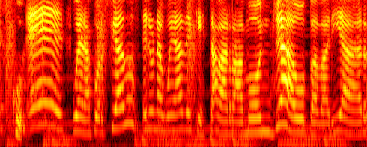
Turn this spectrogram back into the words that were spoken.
School. ¡Eh! Bueno, Porfiados era una wea de que estaba Ramón Yao, para variar.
